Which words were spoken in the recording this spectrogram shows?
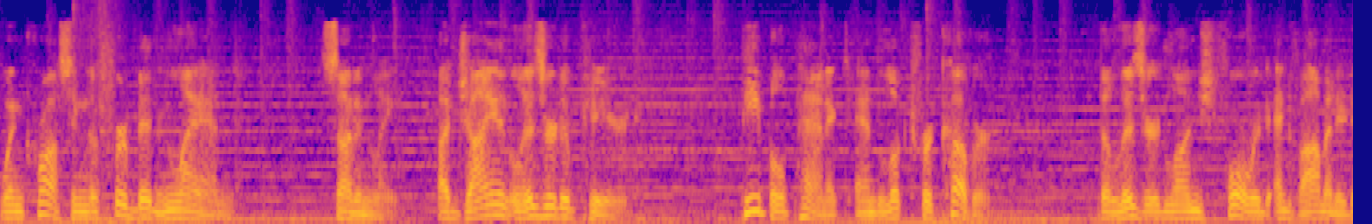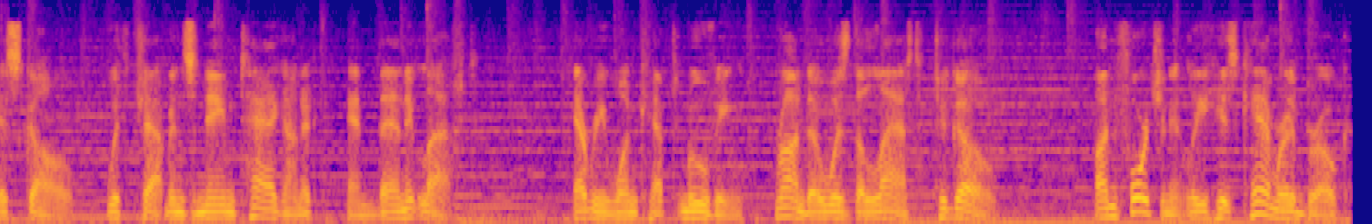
When crossing the Forbidden Land, suddenly, a giant lizard appeared. People panicked and looked for cover. The lizard lunged forward and vomited a skull, with Chapman's name tag on it, and then it left. Everyone kept moving, Randa was the last to go. Unfortunately his camera broke,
